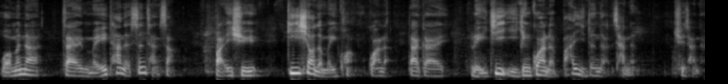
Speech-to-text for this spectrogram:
我们呢，在煤炭的生产上，把一些低效的煤矿关了，大概累计已经关了八亿吨的产能，去产能。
